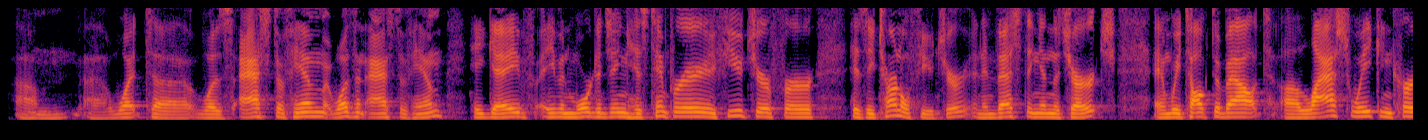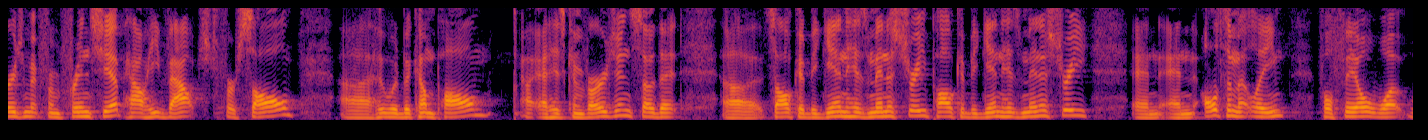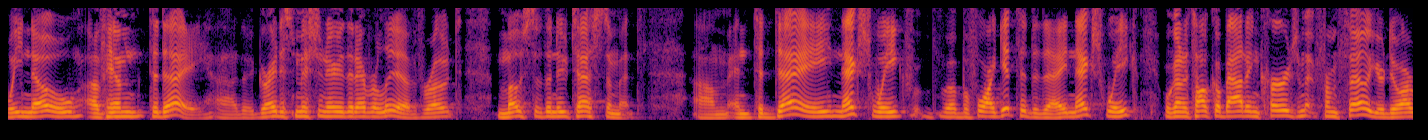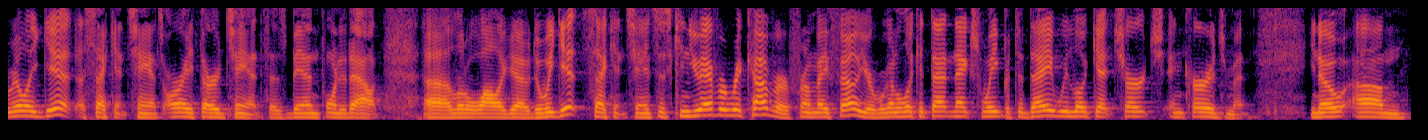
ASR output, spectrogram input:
um, uh, what uh, was asked of him. It wasn't asked of him. He gave, even mortgaging his temporary future for his eternal future and investing in the church. And we talked about uh, last week encouragement from friendship, how he vouched for Saul, uh, who would become Paul uh, at his conversion, so that uh, Saul could begin his ministry, Paul could begin his ministry, and, and ultimately fulfill what we know of him today. Uh, the greatest missionary that ever lived wrote most of the New Testament. Um, and today, next week, before I get to today, next week, we're going to talk about encouragement from failure. Do I really get a second chance or a third chance, as Ben pointed out uh, a little while ago? Do we get second chances? Can you ever recover from a failure? We're going to look at that next week, but today we look at church encouragement. You know, um,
